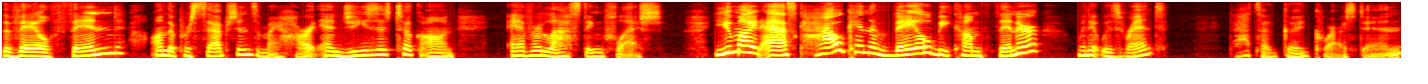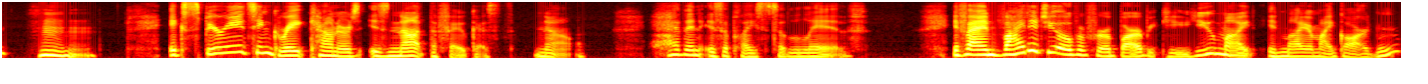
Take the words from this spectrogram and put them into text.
The veil thinned on the perceptions of my heart, and Jesus took on everlasting flesh. You might ask, how can a veil become thinner when it was rent? That's a good question. Hmm. Experiencing great counters is not the focus. No. Heaven is a place to live. If I invited you over for a barbecue, you might admire my garden.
